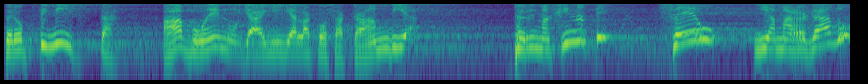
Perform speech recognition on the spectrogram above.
pero optimista. Ah, bueno, ya ahí ya la cosa cambia. Pero imagínate, feo y amargado,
